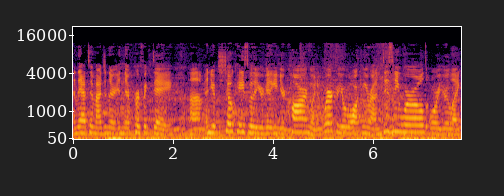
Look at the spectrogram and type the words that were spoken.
and they have to imagine they're in their perfect day. Um, and you have to showcase whether you're getting in your car and going to work or you're walking around Disney World or you're like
